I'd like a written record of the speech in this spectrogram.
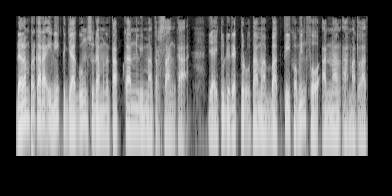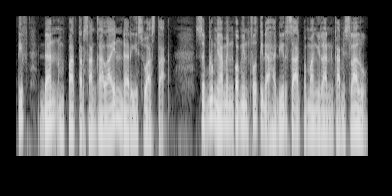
Dalam perkara ini, Kejagung sudah menetapkan lima tersangka, yaitu Direktur Utama Bakti Kominfo Anang Ahmad Latif dan empat tersangka lain dari swasta. Sebelumnya, Menkominfo tidak hadir saat pemanggilan Kamis lalu,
